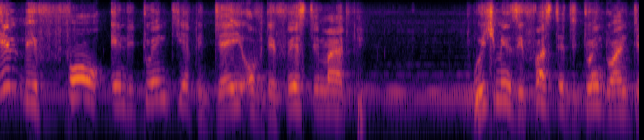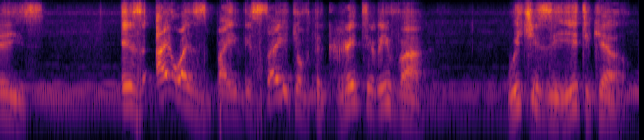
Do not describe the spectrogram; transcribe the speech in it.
in the four and the twentieth day of the first month, which means he fasted 21 days, as I was by the side of the great river, which is Hiddekel,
